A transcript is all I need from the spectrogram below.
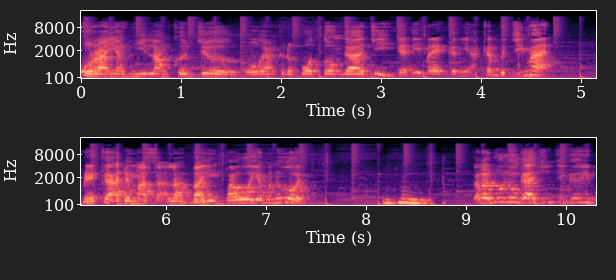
Orang yang hilang kerja, orang yang kena potong gaji. Jadi mereka ni akan berjimat. Mereka ada masalah buying power yang menurun. Mhm. Kalau dulu gaji RM3,000,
